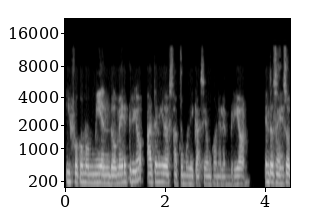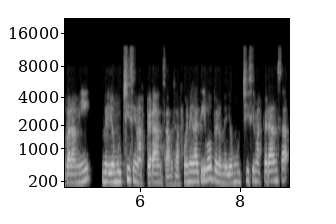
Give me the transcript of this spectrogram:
y fue como mi endometrio ha tenido esa comunicación con el embrión. Entonces eso para mí me dio muchísima esperanza, o sea, fue negativo, pero me dio muchísima esperanza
